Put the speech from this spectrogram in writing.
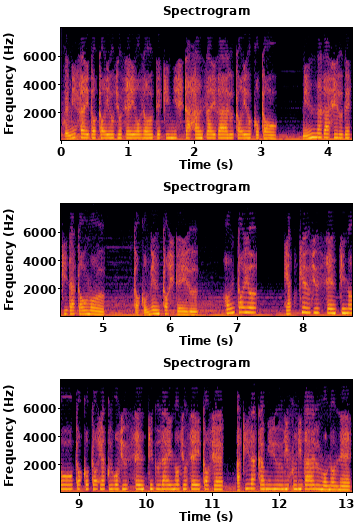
フェミサイドという女性を標的にした犯罪があるということを、みんなが知るべきだと思う。とコメントしている。ほんとよ。190センチの男と150センチぐらいの女性とじゃ、明らかに有利不利があるものね。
